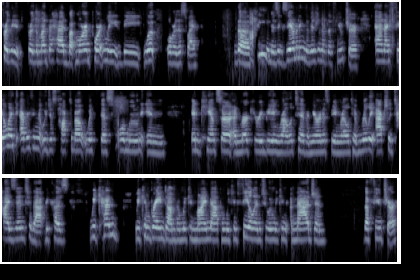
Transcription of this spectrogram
for the for the month ahead, but more importantly, the whoop over this way. The Ah. theme is examining the vision of the future, and I feel like everything that we just talked about with this full moon in in Cancer and Mercury being relative and Uranus being relative really actually ties into that because we can we can brain dump and we can mind map and we can feel into and we can imagine the future.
